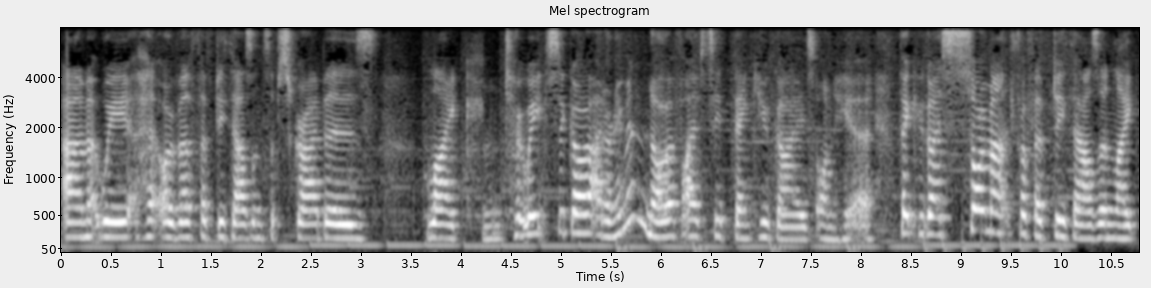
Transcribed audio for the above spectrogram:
Um, we hit over 50,000 subscribers like two weeks ago. I don't even know if I've said thank you guys on here. Thank you guys so much for 50,000 like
